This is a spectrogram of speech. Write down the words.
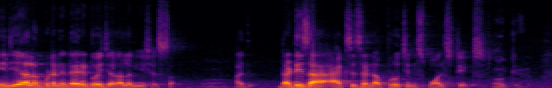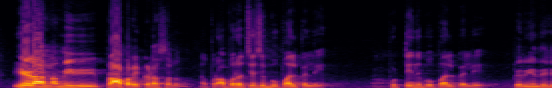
నేను చేయాలనుకుంటే నేను డైరెక్ట్ పోయి జనాలకు చేసేస్తాను అది. That is access and approach in small states okay. ఏడా అన్న మీ ప్రాపర్ ఎక్కడ అసలు? నా ప్రాపర్ వచ్చేసి భూపాలపల్లి. పుట్టింది భూపాలపల్లి. పెరిగింది?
